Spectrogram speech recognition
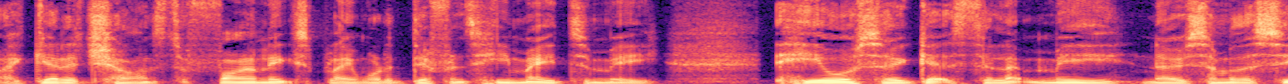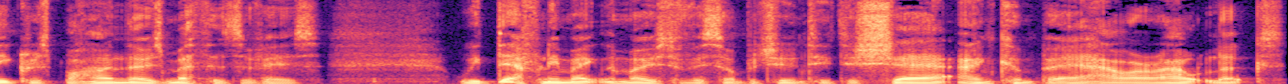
I get a chance to finally explain what a difference he made to me. He also gets to let me know some of the secrets behind those methods of his. We definitely make the most of this opportunity to share and compare how our outlooks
